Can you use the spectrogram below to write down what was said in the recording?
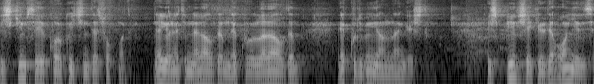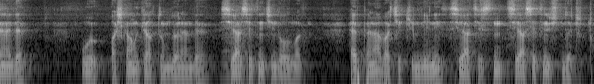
hiç kimseyi korku içinde sokmadım. Ne yönetimleri aldım, ne kurulları aldım, ne kulübün yanından geçtim. Hiçbir şekilde 17 senede bu başkanlık yaptığım dönemde siyasetin içinde olmadım. Hep Fenerbahçe kimliğini siyasetin, siyasetin üstünde tuttum.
